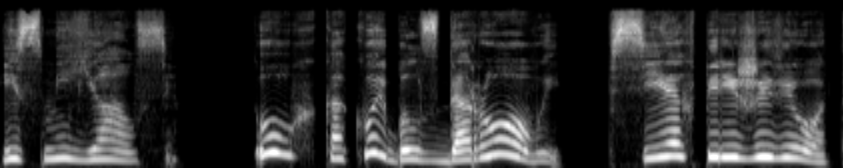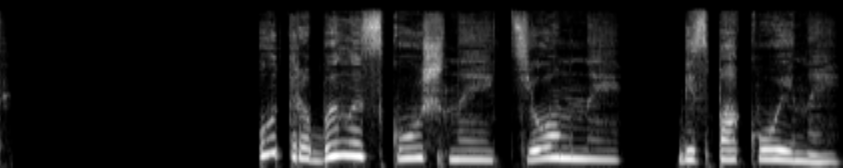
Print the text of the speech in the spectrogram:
и смеялся. Ух, какой был здоровый, всех переживет. Утро было скучное, темное, беспокойное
